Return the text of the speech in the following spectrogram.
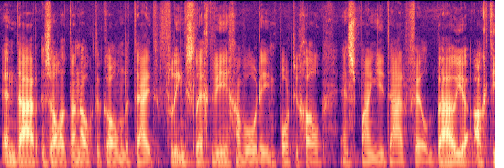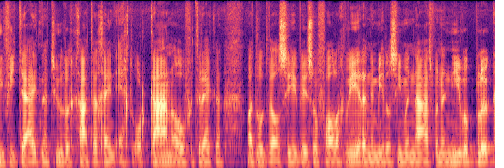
En daar zal het dan ook de komende tijd flink slecht weer gaan worden in Portugal en Spanje. Daar veel buienactiviteit. Natuurlijk gaat er geen echt orkaan overtrekken, maar het wordt wel zeer wisselvallig weer. En inmiddels zien we naast me een nieuwe pluk.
